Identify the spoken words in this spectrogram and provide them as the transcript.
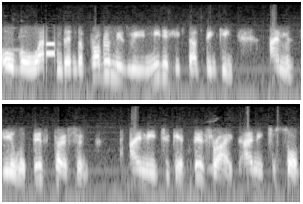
overwhelmed. And the problem is, we immediately start thinking, I must deal with this person. I need to get this right. I need to sort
